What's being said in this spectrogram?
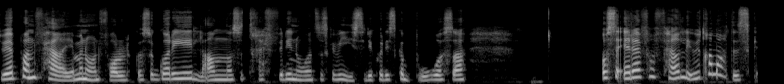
du er på en ferje med noen folk, og så går de i land, og så treffer de noen som skal vise dem hvor de skal bo, og så Og så er det forferdelig udramatisk,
